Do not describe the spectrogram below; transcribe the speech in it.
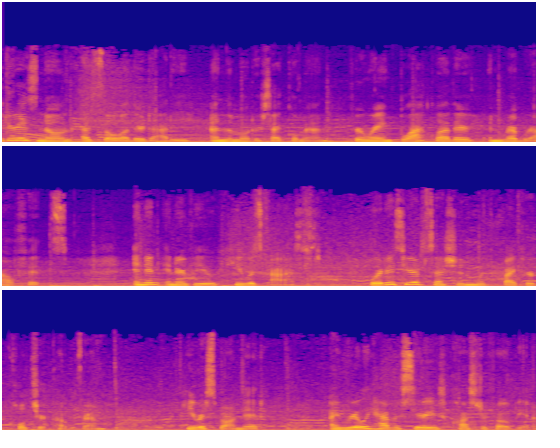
Peter is known as the Leather Daddy and the Motorcycle Man for wearing black leather and rubber outfits. In an interview, he was asked, Where does your obsession with biker culture come from? He responded, I really have a serious claustrophobia.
